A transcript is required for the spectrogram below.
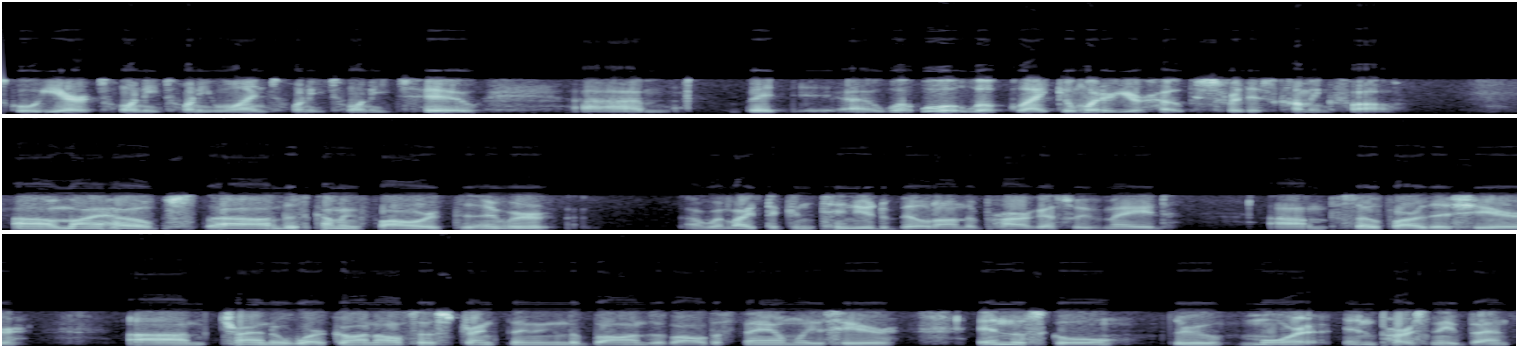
school year, 2021, 2022. Um, but uh, what will it look like, and what are your hopes for this coming fall? Uh, my hopes uh, this coming fall, we're, I would like to continue to build on the progress we've made um, so far this year. Um, trying to work on also strengthening the bonds of all the families here in the school through more in-person events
